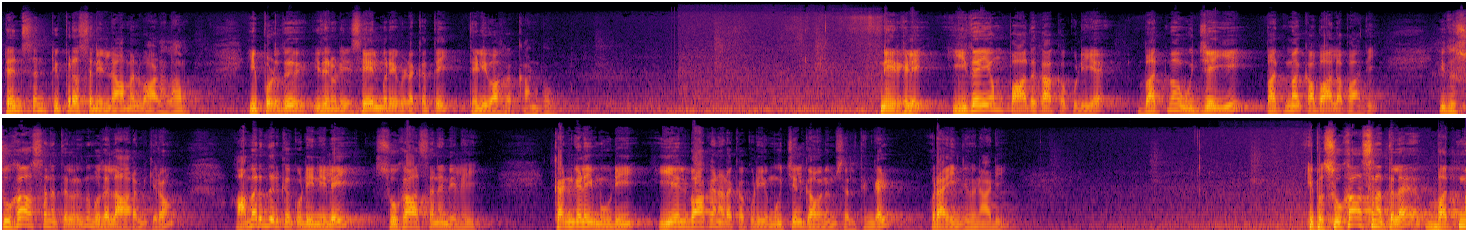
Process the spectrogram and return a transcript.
டென்ஷன் டிப்ரெஷன் இல்லாமல் வாழலாம். இப்பொழுது இதனுடைய செயல்முறை விளக்கத்தை தெளிவாக காண்போம். நேர்களே இதயம் பாதுகாக்கக்கூடிய பத்ம உஜ்ஜயி பத்ம கபாலபாதி. இது சுகாசனத்திலிருந்து முதல்ல ஆரம்பிக்கிறோம். அமர்ந்திருக்கக்கூடிய நிலை சுகாசன நிலை. கண்களை மூடி இயல்பாக நடக்கக்கூடிய மூச்சில் கவனம் செலுத்துங்கள். ஒரு ஐந்து வினாடி. இப்போ சுகாசனத்தில் பத்ம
